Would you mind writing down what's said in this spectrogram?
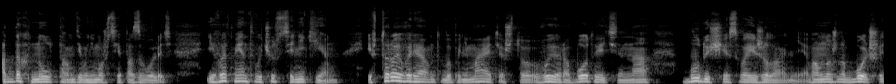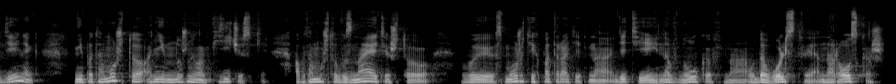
отдохнул там, где вы не можете себе позволить. И в этот момент вы чувствуете себя никем. И второй вариант, вы понимаете, что вы вы работаете на будущее свои желания. Вам нужно больше денег не потому, что они нужны вам физически, а потому что вы знаете, что вы сможете их потратить на детей, на внуков, на удовольствие, на роскошь.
